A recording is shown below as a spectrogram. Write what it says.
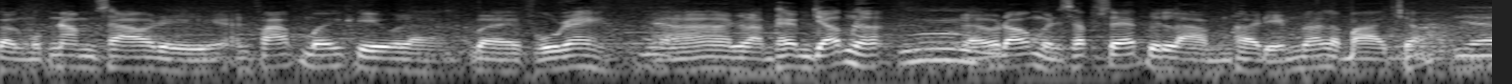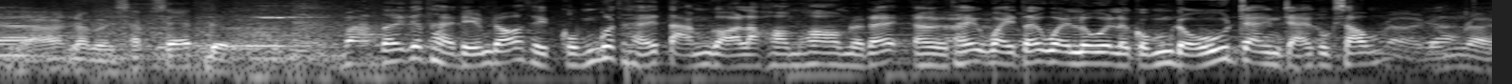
gần một năm sau thì anh Pháp mới kêu là về phụ rang. À, làm thêm job nữa. Là lúc đó mình sắp xếp để làm thời điểm đó là ba job. Yeah. đó là mình sắp xếp được. Và tới cái thời điểm đó thì cũng có thể tạm gọi là hòm hòm rồi đấy. Ừ, thấy quay tới quay lui là cũng đủ trang trải cuộc sống. Rồi đúng rồi.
